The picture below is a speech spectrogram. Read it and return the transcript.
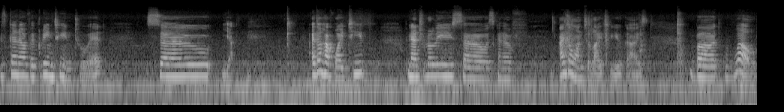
is kind of a green tint to it. So yeah I don't have white teeth naturally so it's kind of I don't want to lie to you guys. But well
